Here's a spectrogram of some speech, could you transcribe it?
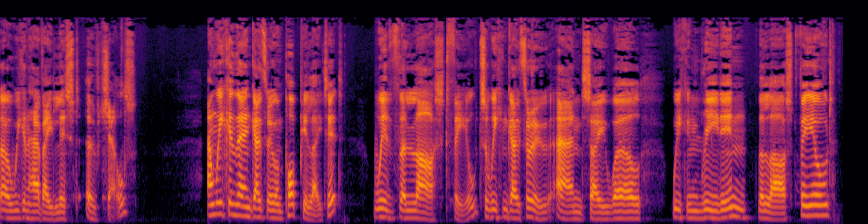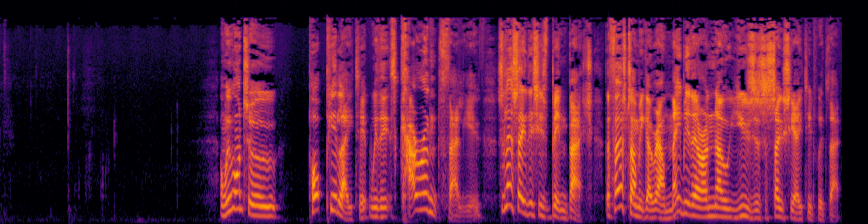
So we can have a list of shells. And we can then go through and populate it with the last field. So we can go through and say, well, we can read in the last field. And we want to populate it with its current value. So let's say this is bin bash. The first time we go around, maybe there are no users associated with that.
